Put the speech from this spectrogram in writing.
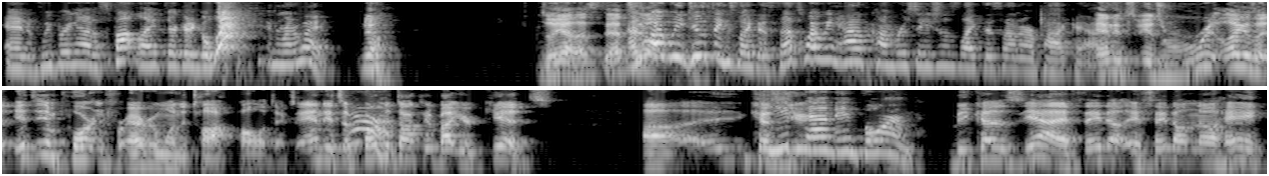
And if we bring out a spotlight, they're going to go whack and run away. yeah so yeah that's that's, That's why we do things like this. That's why we have conversations like this on our podcast. and it's it's re- like I said, it's important for everyone to talk politics, and it's important to talk about your kids, because keep you them informed. because yeah, if they don't if they don't know, hey,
